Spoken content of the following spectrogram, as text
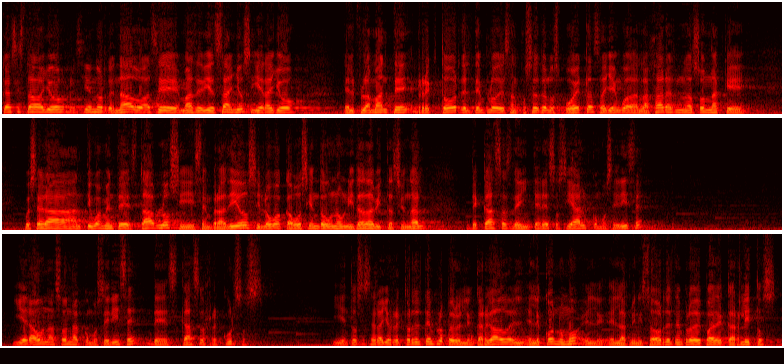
casi estaba yo recién ordenado hace más de 10 años y era yo el flamante rector del templo de San José de los Poetas allá en Guadalajara, en una zona que pues era antiguamente establos y sembradíos y luego acabó siendo una unidad habitacional de casas de interés social, como se dice, y era una zona, como se dice, de escasos recursos. Y entonces era yo rector del templo, pero el encargado, el, el el, el, administrador del templo del Padre Carlitos.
